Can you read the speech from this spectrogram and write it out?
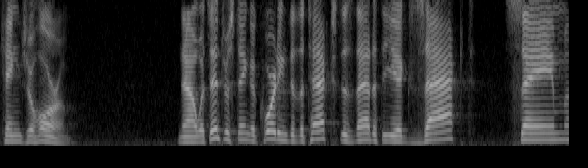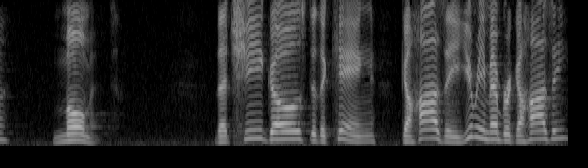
King Jehoram. Now, what's interesting, according to the text, is that at the exact same moment that she goes to the king, Gehazi, you remember Gehazi?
